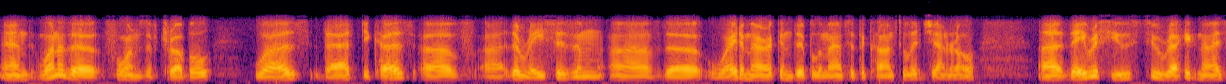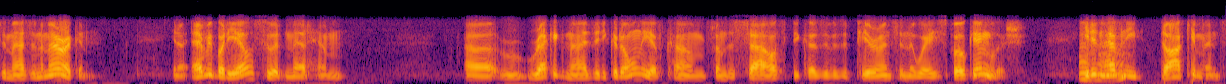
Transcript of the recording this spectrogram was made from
and one of the forms of trouble was that because of uh, the racism of the white American diplomats at the consulate general, uh, they refused to recognize him as an American. You know, everybody else who had met him uh, recognized that he could only have come from the South because of his appearance and the way he spoke English. He mm-hmm. didn't have mm-hmm. any documents.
